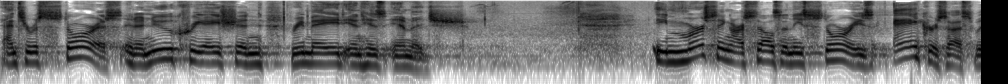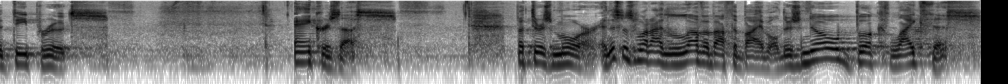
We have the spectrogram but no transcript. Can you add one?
and to restore us in a new creation remade in his image. Immersing ourselves in these stories anchors us with deep roots. Anchors us. But there's more. And this is what I love about the Bible. There's no book like this.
